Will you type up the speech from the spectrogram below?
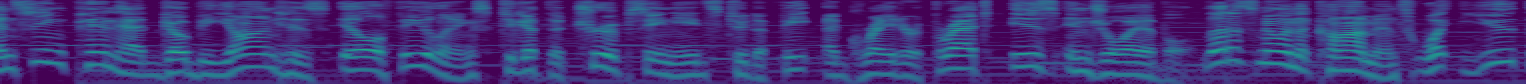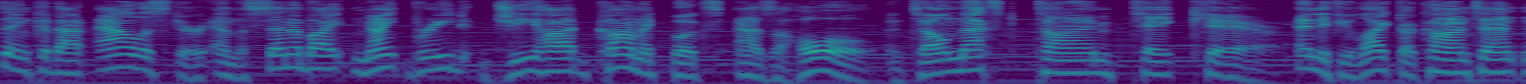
and seeing Pinhead go beyond his ill feelings to get the troops he needs to defeat a greater threat is enjoyable. Let us know in the comments what you think about Alastor and the Cenobite Nightbreed Jihad comic books as a whole. Until next time, take care. And if you liked our content,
